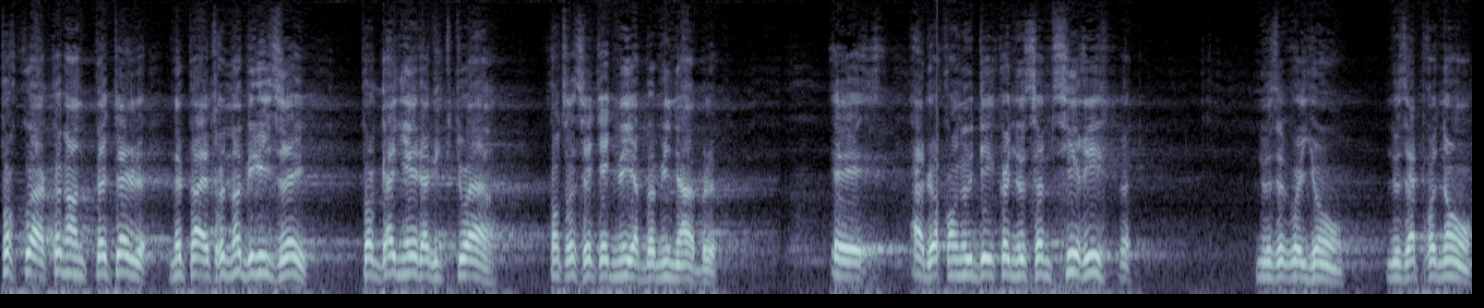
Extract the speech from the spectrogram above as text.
Pourquoi, comment peut-elle ne pas être mobilisée pour gagner la victoire contre cet ennemi abominable? Et alors qu'on nous dit que nous sommes si riches, nous voyons, nous apprenons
